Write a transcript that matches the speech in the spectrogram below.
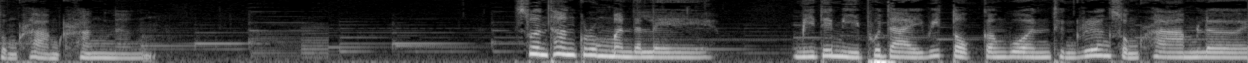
สงครามครั้งนั้น ส่วนทางกรุงมันเดเลมิได้มีผู้ใดวิตกกังวลถึงเรื่องสงครามเลย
